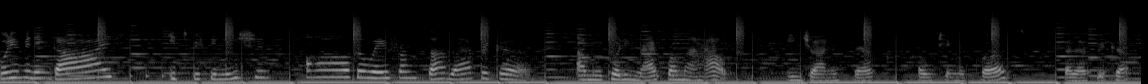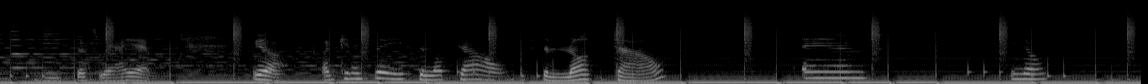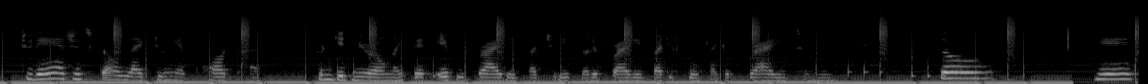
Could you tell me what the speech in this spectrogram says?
Good evening, guys. It's Felicious all the way from South Africa. I'm recording live from my house in Johannesburg, Gauteng, of course, South Africa. Yes, that's where I am. Yeah, what can I say? It's the lockdown. It's the lockdown. And, you know, today I just felt like doing a podcast don't get me wrong, I said every Friday, but today's not a Friday, but it feels like a Friday to me. So, yes,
